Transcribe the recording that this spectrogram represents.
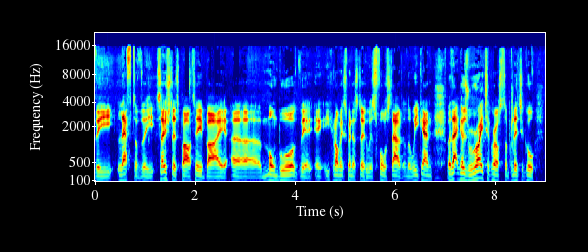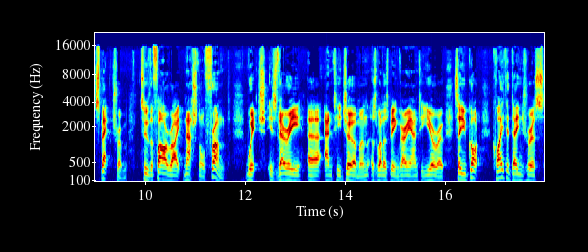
the left of the Socialist Party by uh, Montebourg, the economics minister who was forced out at the weekend. But that goes right across the political spectrum to the far right National Front, which is very uh, anti German as well as being very anti-euro. So you've got quite a dangerous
